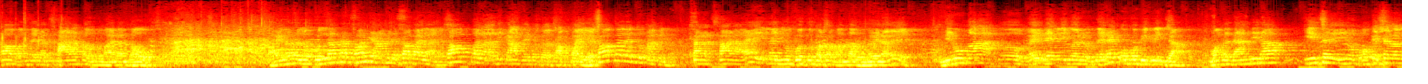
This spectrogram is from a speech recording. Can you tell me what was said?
छ भन्दैमा छाडा त हुनु भएन नि त होइन र यो खुल्ला छ नि हामीले सबैलाई सबैलाई अधिकार दिएको छ सबैले सबैलाई दिउँ हामीले तर छाडा है यसलाई न्यु खोज्नुपर्छ भन्दा हुँदैन है न्युमा त्यो है र्याली गरेर हुँदैन को को बिग्रिन्छ म त जान्दिनँ कि चाहिँ यो भोकेसनल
